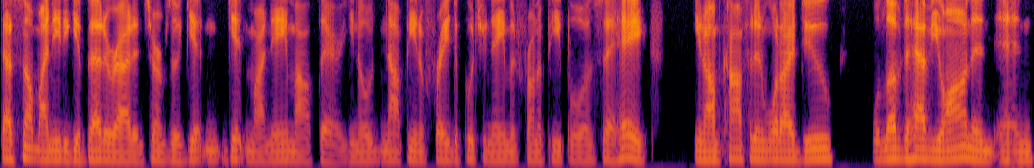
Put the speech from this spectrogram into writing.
that's something i need to get better at in terms of getting getting my name out there you know not being afraid to put your name in front of people and say hey you know i'm confident in what i do would love to have you on and and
